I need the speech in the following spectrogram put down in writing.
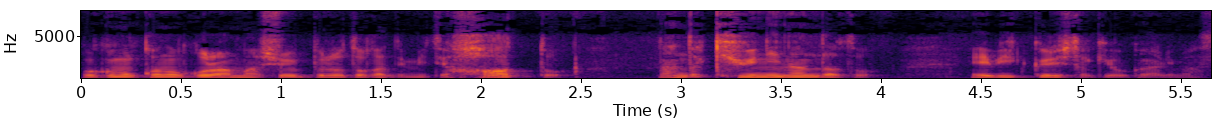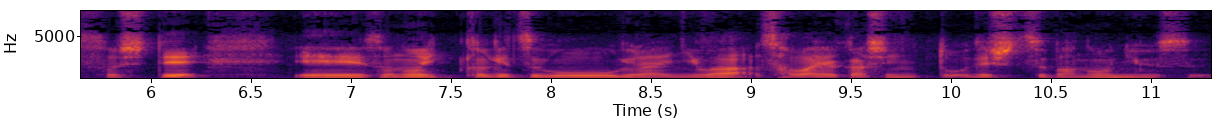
僕もこの頃はまあシュープロとかで見て、はーっと、なんだ、急になんだと、えー、びっくりした記憶があります。そして、えー、その1ヶ月後ぐらいには、爽やか新党で出馬のニュース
